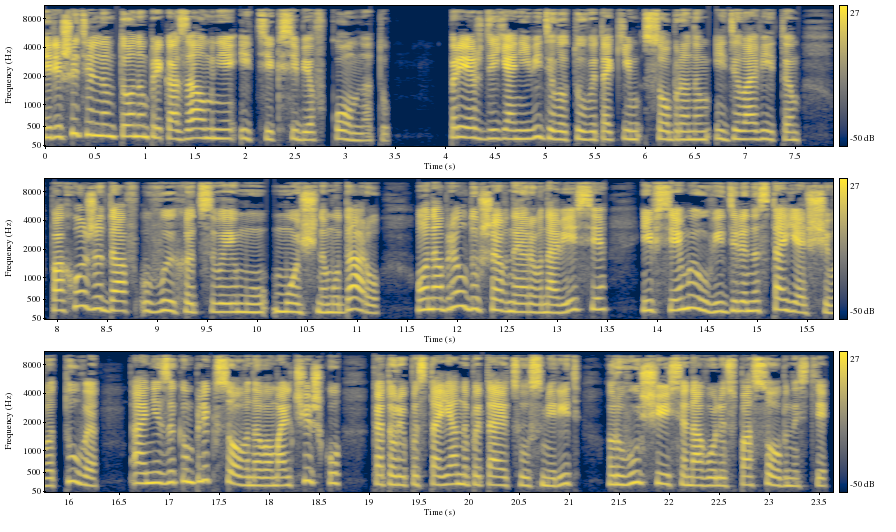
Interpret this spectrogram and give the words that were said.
и решительным тоном приказал мне идти к себе в комнату. Прежде я не видела Тувы таким собранным и деловитым. Похоже, дав выход своему мощному дару, он обрел душевное равновесие, и все мы увидели настоящего Тувы, а не закомплексованного мальчишку, который постоянно пытается усмирить рвущиеся на волю способности.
